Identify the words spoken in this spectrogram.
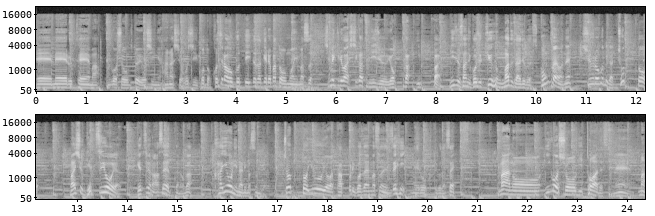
えーメールテーマ囲碁将棋と吉井に話してほしいことこちらを送っていただければと思います。締め切りは7月24日いっぱい。23時59分まで大丈夫です。今回はね収録日がちょっと毎週月曜や月曜の朝やったのが火曜になりますんでちょっと猶予はたっぷりございますのでぜひメール送ってください。まああの囲碁将棋とはですねまあ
